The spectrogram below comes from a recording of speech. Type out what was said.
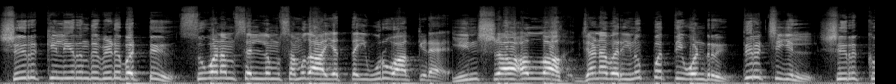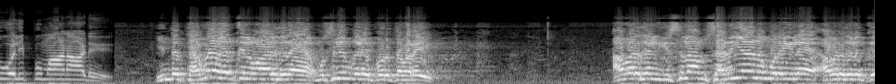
ஷிருக்கில் இருந்து விடுபட்டு சுவனம் செல்லும் சமுதாயத்தை உருவாக்கிட இன்ஷா அல்லாஹ் ஜனவரி முப்பத்தி ஒன்று திருச்சியில் ஷிருக்கு ஒழிப்பு மாநாடு. இந்த தமிழகத்தில் வாழ்கிற முஸ்லிம்களை பொறுத்தவரை அவர்கள் இஸ்லாம் சரியான முறையில் அவர்களுக்கு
